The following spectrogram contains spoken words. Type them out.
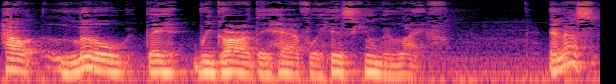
how little they regard they have for his human life. And that's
